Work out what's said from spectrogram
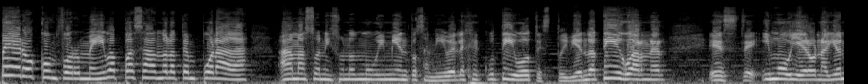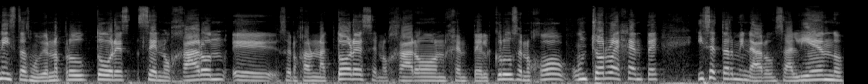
Pero conforme iba pasando la temporada, Amazon hizo unos movimientos a nivel ejecutivo. Te estoy viendo a ti, Warner. Este, y movieron a guionistas, movieron a productores, se enojaron, eh, se enojaron actores, se enojaron gente del cruz, se enojó un chorro de gente y se terminaron saliendo.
